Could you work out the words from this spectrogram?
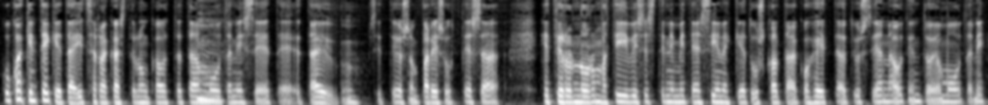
kukakin tekee tai itserakastelun kautta tai mm. muuta, niin se, että, tai sitten jos on parisuhteessa heteronormatiivisesti, niin miten siinäkin, että uskaltaako heittäytyä siihen nautintoon ja muuta, niin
